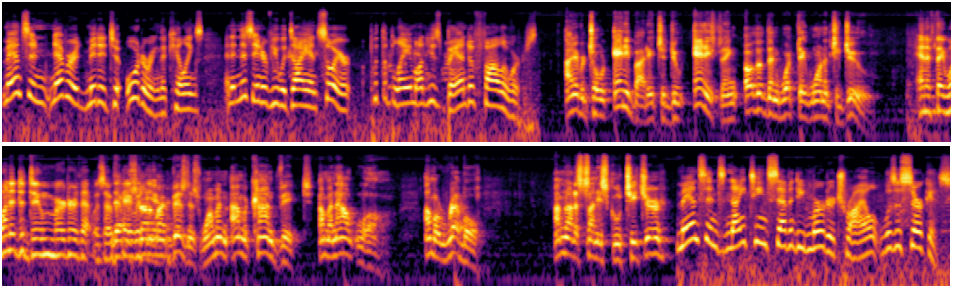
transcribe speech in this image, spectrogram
Manson never admitted to ordering the killings, and in this interview with Diane Sawyer, put the blame on his band of followers. I never told anybody to do anything other than what they wanted to do. And if they wanted to do murder, that was okay that was with none you? of my business, woman. I'm a convict. I'm an outlaw. I'm a rebel. I'm not a Sunday school teacher. Manson's 1970 murder trial was a circus.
